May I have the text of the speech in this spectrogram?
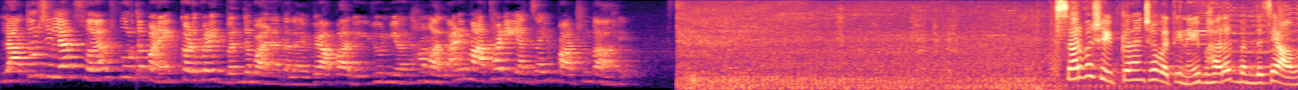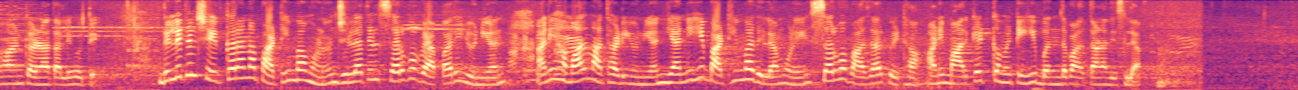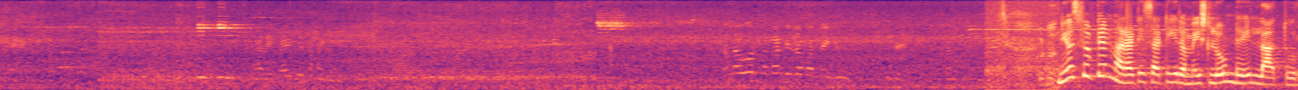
लातूर जिल्ह्यात स्वयंस्फूर्तपणे कडकडीत बंद पाळण्यात आलाय. व्यापारी युनियन हमाल आणि माथाडी यांचाही पाठिंबा आहे. सर्व शेतकऱ्यांच्या वतीने भारत बंदचे आवाहन करण्यात आले होते. दिल्लीतील शेतकऱ्यांना पाठिंबा म्हणून जिल्ह्यातील सर्व व्यापारी युनियन आणि हमाल माथाडी युनियन यांनीही पाठिंबा दिल्यामुळे सर्व बाजारपेठा आणि मार्केट कमिटीही बंद पाळताना दिसल्या. न्यूज फिफ्टीन मराठीसाठी रमेश लोंढे लातूर.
